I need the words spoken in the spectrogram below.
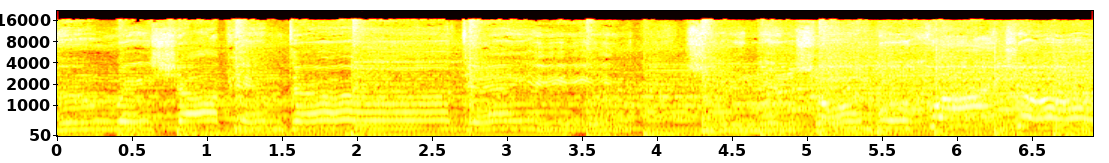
沦为下片的。冲破怀中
